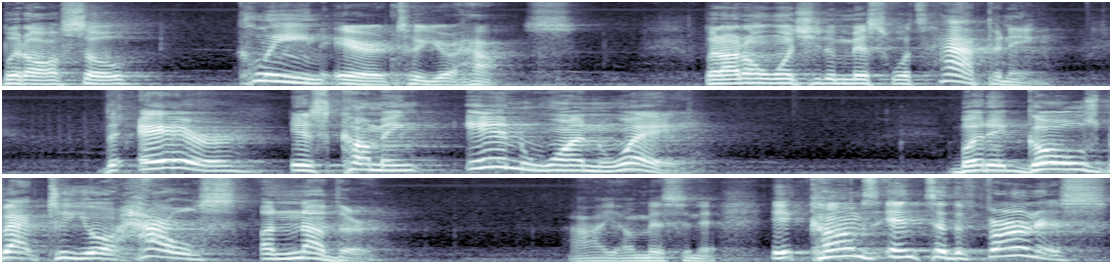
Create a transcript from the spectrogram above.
but also clean air to your house. But I don't want you to miss what's happening. The air is coming in one way, but it goes back to your house another. Ah, y'all missing it. It comes into the furnace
